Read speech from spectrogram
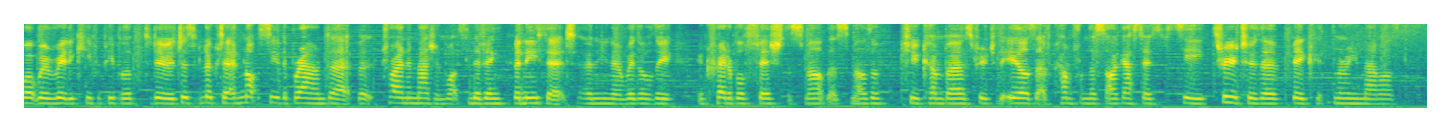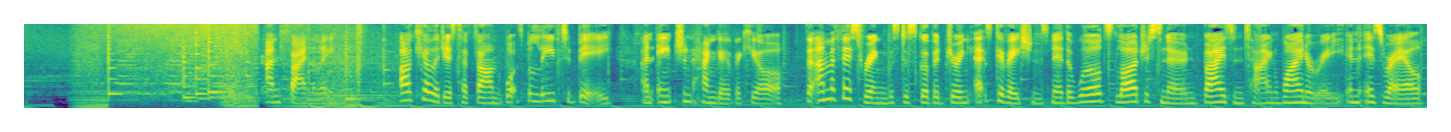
what we're really keen for people to do is just look at it and not see the brown dirt, but try and imagine what's living beneath it. And, you know, with all the incredible fish, the smelt that smells of cucumber, through to the eels that have come from the Sargasso Sea, through to the big marine mammals. And finally, archaeologists have found what's believed to be an ancient hangover cure. The amethyst ring was discovered during excavations near the world's largest known Byzantine winery in Israel.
